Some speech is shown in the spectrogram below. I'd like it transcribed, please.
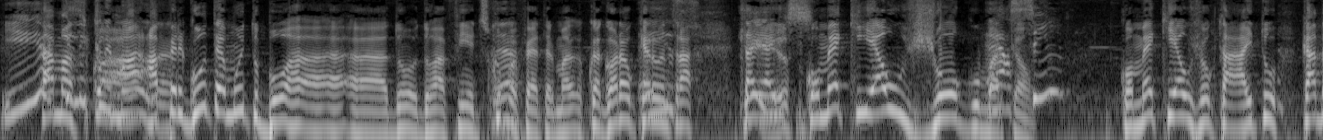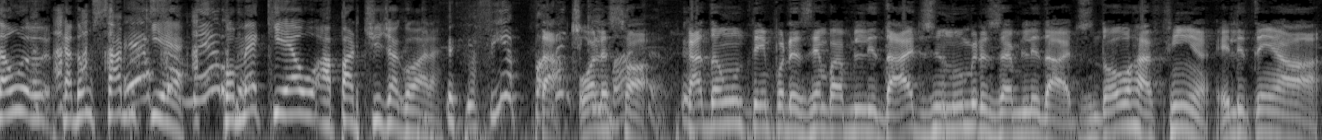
E Tá, mas a, climão, a né? pergunta é muito boa a- a- do, do Rafinha. Desculpa, É. Fetter, mas agora eu quero É entrar. isso. Tá, aí, isso? como é que é o jogo, Marcão? assim? Como é que é o jogo? Tá, aí tu. Cada um, cada um sabe o que é. merda. Como é que é o- a partir de agora? Rafinha, para Tá, de olha queimar, só. cara. Cada um tem, por exemplo, habilidades e números de habilidades. Então o Rafinha, ele tem a.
